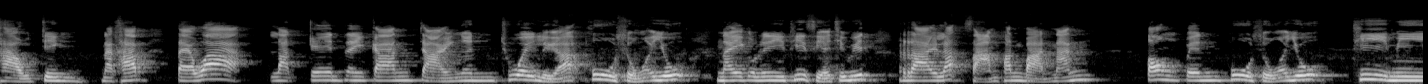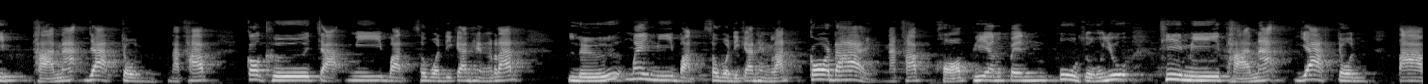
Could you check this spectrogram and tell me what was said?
ข่าวจริงนะครับ แต่ว่าหลักเกณฑ์ในการจ่ายเงินช่วยเหลือผู้สูงอายุ ในกรณีที่เสียชีวิตรายละ 3,000 บาทนั้น ต้องเป็นผู้สูงอายุที่มีฐานะยากจนนะครับ ก็คือจะมีบัตรสวัสดิการแห่งรัฐ หรือไม่มีบัตรสวัสดิการแห่งรัฐก็ได้นะครับ ขอเพียงเป็นผู้สูงอายุที่มีฐานะยากจนตาม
